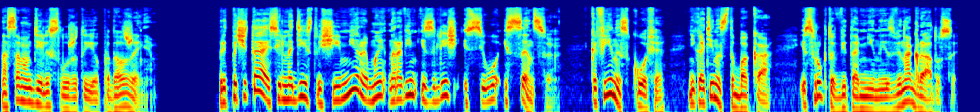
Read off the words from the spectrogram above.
на самом деле служит ее продолжением. Предпочитая сильнодействующие меры, мы норовим извлечь из всего эссенцию. Кофеин из кофе, никотин из табака, из фруктов витамины, из вина градусы.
